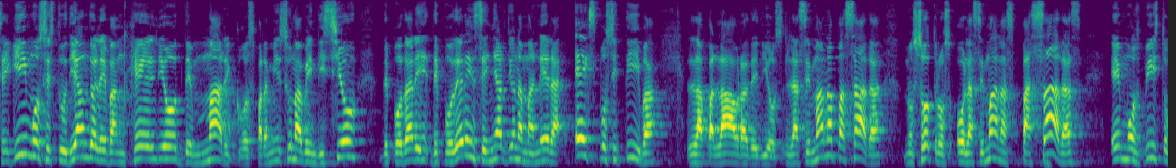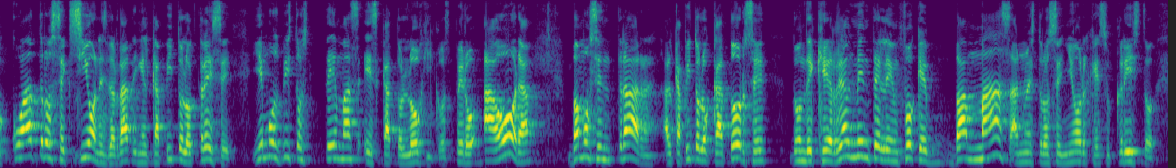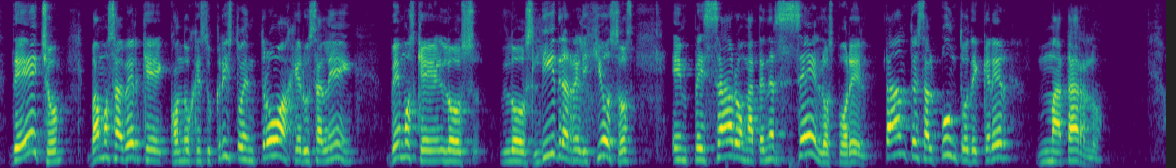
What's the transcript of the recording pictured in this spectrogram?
Seguimos estudiando el Evangelio de Marcos. Para mí es una bendición de poder, de poder enseñar de una manera expositiva la palabra de Dios. La semana pasada, nosotros, o las semanas pasadas, hemos visto cuatro secciones, ¿verdad? En el capítulo 13 y hemos visto temas escatológicos, pero ahora vamos a entrar al capítulo 14 donde que realmente el enfoque va más a nuestro Señor Jesucristo. De hecho, vamos a ver que cuando Jesucristo entró a Jerusalén, vemos que los, los líderes religiosos empezaron a tener celos por él. Tanto es al punto de querer matarlo.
